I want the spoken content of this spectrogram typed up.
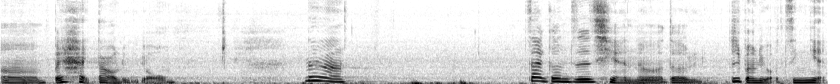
嗯，北海道旅游。那在跟之前呢的日本旅游经验，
